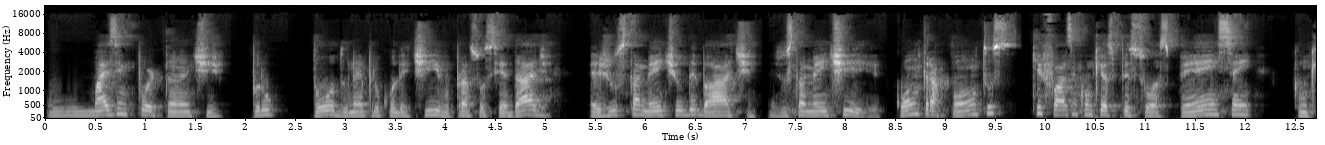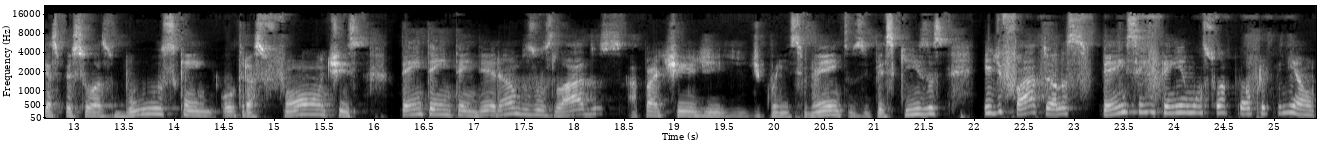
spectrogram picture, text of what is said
o mais importante para o todo, né, para o coletivo, para a sociedade, é justamente o debate, é justamente contrapontos que fazem com que as pessoas pensem, com que as pessoas busquem outras fontes, tentem entender ambos os lados a partir de, de conhecimentos e pesquisas, e de fato elas pensem e tenham a sua própria opinião.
